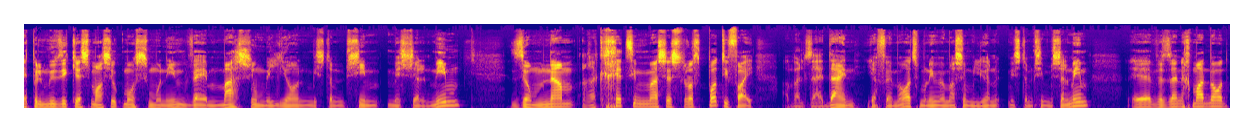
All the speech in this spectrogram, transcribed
אפל מיוזיק יש משהו כמו 80 ומשהו מיליון משתמשים משלמים. זה אמנם רק חצי ממה שיש לו ספוטיפיי, אבל זה עדיין יפה מאוד, 80 ומשהו מיליון משתמשים משלמים, וזה נחמד מאוד.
